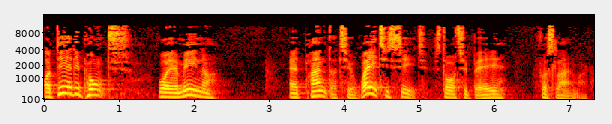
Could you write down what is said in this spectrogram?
Og det er det punkt, hvor jeg mener, at Printer teoretisk set står tilbage for Schleiermacher.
